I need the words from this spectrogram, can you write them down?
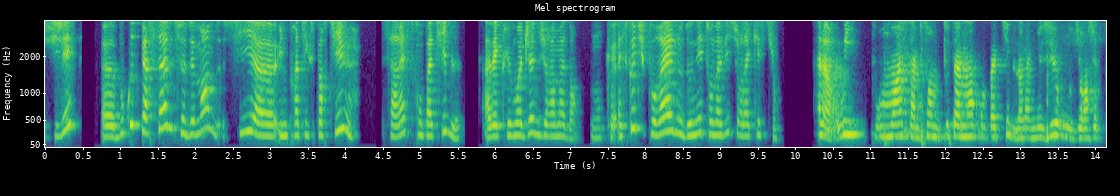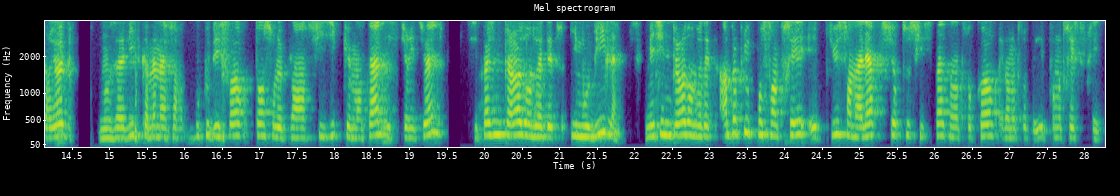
sujet. Euh, beaucoup de personnes se demandent si une pratique sportive, ça reste compatible avec le mois de jeûne du ramadan. Donc, est-ce que tu pourrais nous donner ton avis sur la question? Alors oui, pour moi, ça me semble totalement compatible dans la mesure où durant cette période, on nous invite quand même à faire beaucoup d'efforts, tant sur le plan physique que mental et spirituel. C'est pas une période où on doit être immobile, mais c'est une période où on doit être un peu plus concentré et plus en alerte sur tout ce qui se passe dans notre corps et dans notre et pour notre esprit.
